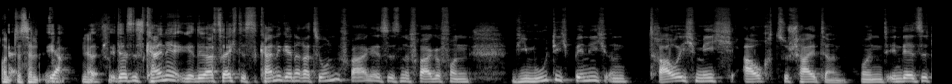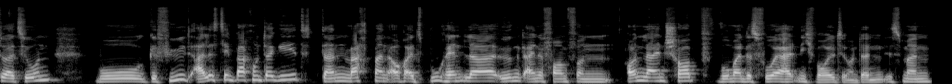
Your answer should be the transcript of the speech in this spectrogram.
Und das halt, ja, ja, das ist keine, du hast recht, es ist keine Generationenfrage, es ist eine Frage von, wie mutig bin ich und traue ich mich auch zu scheitern. Und in der Situation, wo gefühlt alles den Bach runtergeht, dann macht man auch als Buchhändler irgendeine Form von Online-Shop, wo man das vorher halt nicht wollte. Und dann ist man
